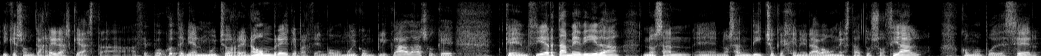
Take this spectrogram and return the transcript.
y que son carreras que hasta hace poco tenían mucho renombre, que parecían como muy complicadas o que, que en cierta medida nos han, eh, nos han dicho que generaba un estatus social, ¿cómo puede ser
